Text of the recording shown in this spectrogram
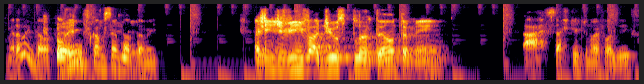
Mas era legal. A gente ficava sentado também. A gente devia invadir os plantão também. Ah, você acha que a gente não vai fazer isso?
